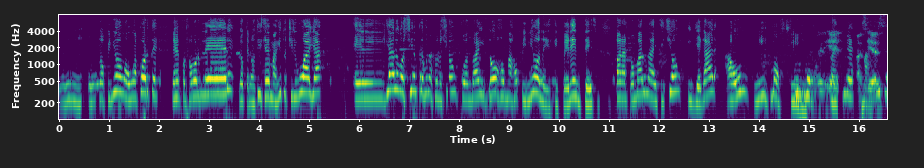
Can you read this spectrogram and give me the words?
una opinión o un aporte. Déjenme, por favor, leer lo que nos dice Majito Chiriguaya el diálogo siempre es una solución cuando hay dos o más opiniones diferentes para tomar una decisión y llegar a un mismo fin. Muy bien, así es.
